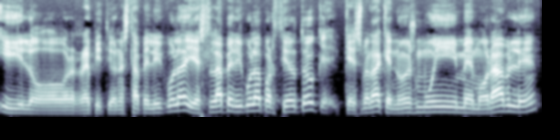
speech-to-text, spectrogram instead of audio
Y lo repitió en esta película. Y es la película, por cierto, que, que es verdad que no es muy memorable,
